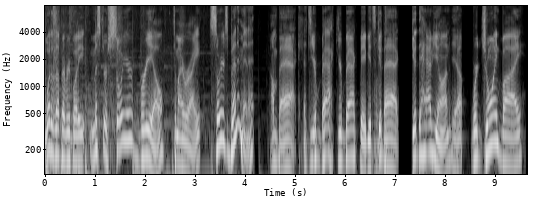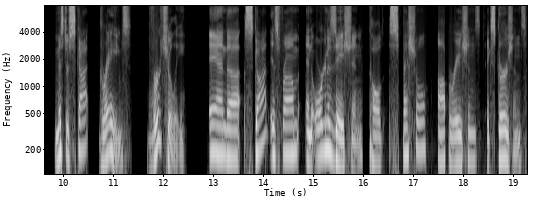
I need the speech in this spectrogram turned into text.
What is up, everybody? Mr. Sawyer Brielle to my right. Sawyer, it's been a minute. I'm back. It's, you're back. You're back, baby. It's I'm good. back. Good to have you on. Yeah. We're joined by Mr. Scott Graves virtually. And uh, Scott is from an organization called Special Operations Xcursions,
